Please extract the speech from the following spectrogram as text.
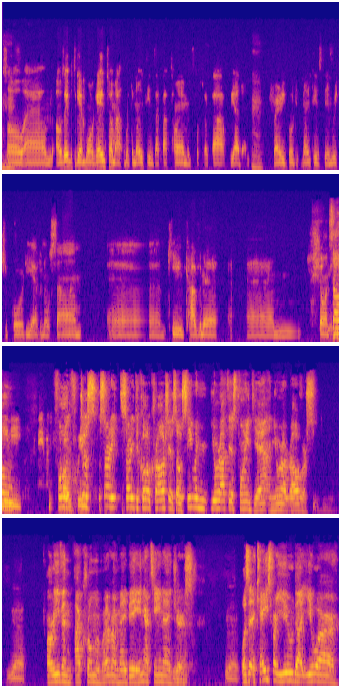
Mhm. So um, I was able to get more game time out with the 19s at that time and stuff like that. We had a Mm. very good 19s team: Richie Porty, Evan Osam, um, Keen Kavanagh, um, Sean So, Heaney. For, just sorry, sorry to cut across you. So, see when you were at this point, yeah, and you were at Rovers, Yeah, or even at Crumlin, wherever it may be, in your teenage Yeah. years, yeah. was it a case for you that you were?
